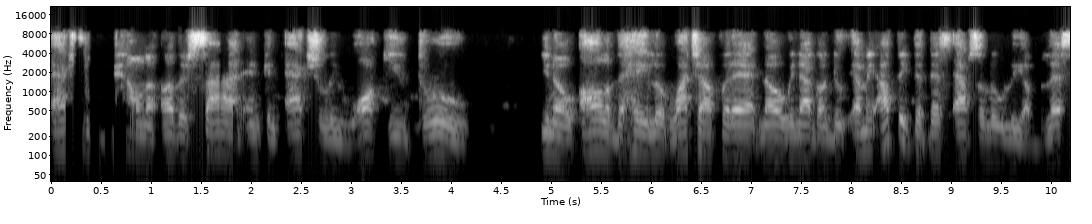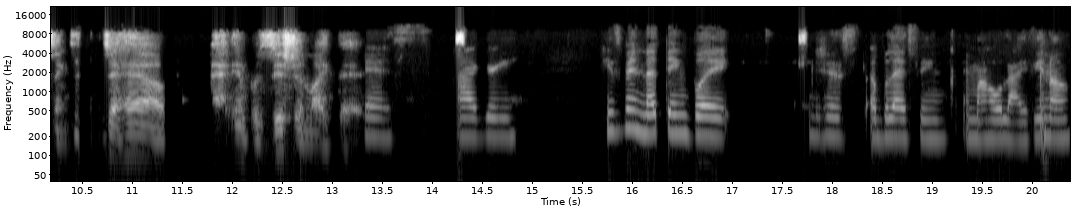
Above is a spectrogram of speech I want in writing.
actually been on the other side and can actually walk you through you know all of the hey look watch out for that. No we're not going to do i mean i think that that's absolutely a blessing to have that in position like that Yes, I agree. He's been nothing but just a blessing in my whole life, you know.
